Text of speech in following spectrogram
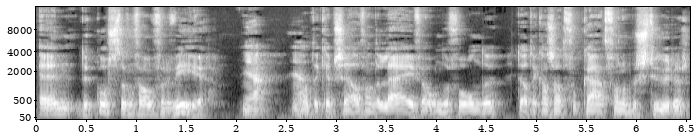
en de kosten van verweer. Ja, ja. Want ik heb zelf aan de lijve ondervonden dat ik als advocaat van een bestuurder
